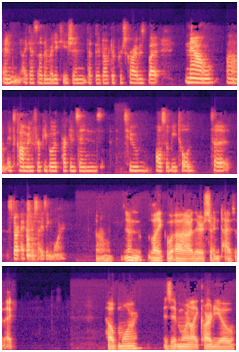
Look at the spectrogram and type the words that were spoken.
and i guess other medication that their doctor prescribes. But now um, it's common for people with parkinson's to also be told to start exercising more oh. And like, uh, are there certain types of ex- help more? Is it more like cardio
